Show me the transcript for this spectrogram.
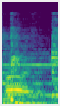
Marlon.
